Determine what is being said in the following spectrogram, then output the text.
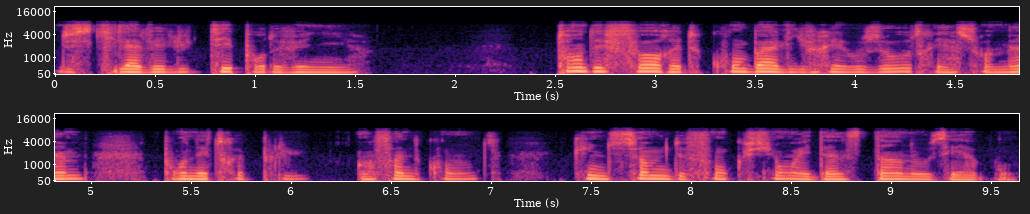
de ce qu'il avait lutté pour devenir. Tant d'efforts et de combats livrés aux autres et à soi-même pour n'être plus, en fin de compte, qu'une somme de fonctions et d'instincts nauséabonds.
